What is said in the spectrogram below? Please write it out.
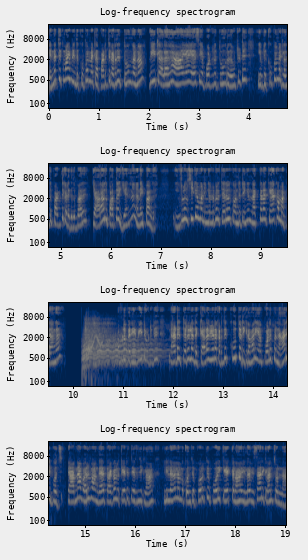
என்னத்துக்குமா இப்படி இந்த குப்பை மேட்ல படுத்து கிடந்து தூங்கணும்? வீட்டுல அழகா ஆயா ஏசியை போட்டுட்டு தூங்குறத விட்டுட்டு இப்படி குப்பை மேட்ல வந்து படுத்து கிடக்குது பாரு. யாராவது பார்த்தா என்ன நினைப்பாங்க? இவ்வளவு சீக்கிரமா நீங்க ரெண்டு பேரும் தெருவுக்கு வந்துட்டீங்க நக்கலா கேட்க மாட்டாங்க. அவ்வளவு பெரிய வீட்டை விட்டுட்டு நடு தெருவில் அந்த கிளவியோட கடந்து கூத்தடிக்கிற மாதிரி என் பொழப்பு நாரி போச்சு. யாருன்னா வருவாங்க தகவல் கேட்டு தெரிஞ்சுக்கலாம். இல்லைன்னா நம்ம கொஞ்சம் பொறுத்து போய் கேட்கலாம் இல்ல விசாரிக்கலாம்னு சொன்னா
